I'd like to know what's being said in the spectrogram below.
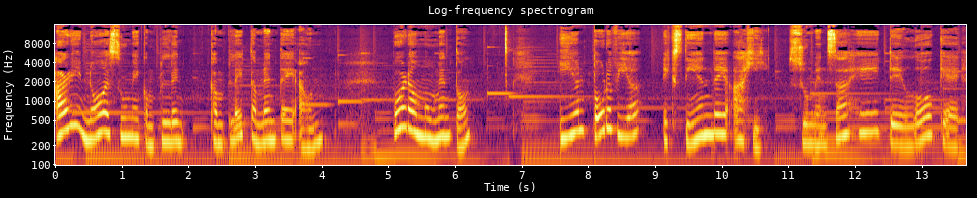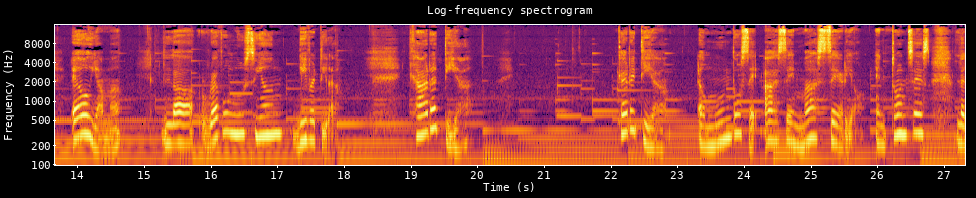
Ari no asume completamente aún por el momento, Ian todavía extiende allí su mensaje de lo que él llama la revolución divertida. Cada día, cada día el mundo se hace más serio. Entonces la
